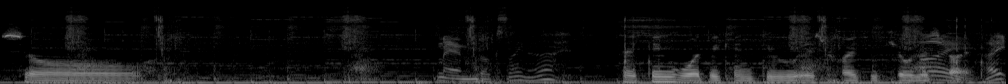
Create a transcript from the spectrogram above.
So I think what we can do is try to kill this guy.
